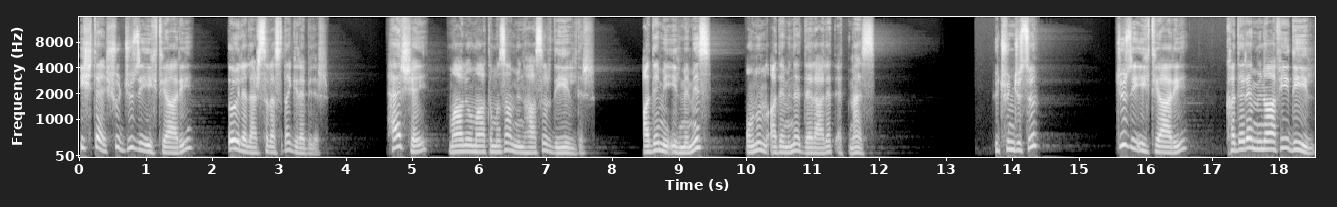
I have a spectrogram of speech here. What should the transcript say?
İşte şu cüz-i ihtiyari öyleler sırasına girebilir. Her şey malumatımıza münhasır değildir. Ademi ilmimiz onun ademine delalet etmez. Üçüncüsü, cüz-i ihtiyari kadere münafi değil,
